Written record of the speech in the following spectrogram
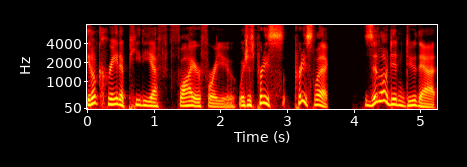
it'll create a PDF flyer for you, which is pretty pretty slick. Zillow didn't do that,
